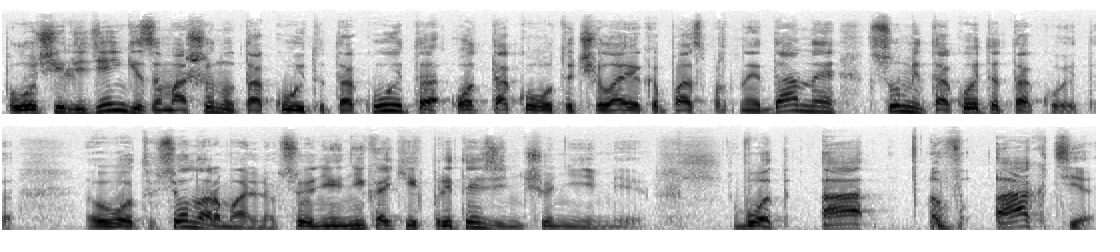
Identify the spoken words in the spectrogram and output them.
получили деньги за машину такую-то, такую-то, от такого-то человека паспортные данные в сумме такой-то, такой-то. Вот, все нормально, все, ни- никаких претензий, ничего не имею. Вот, а в акте,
